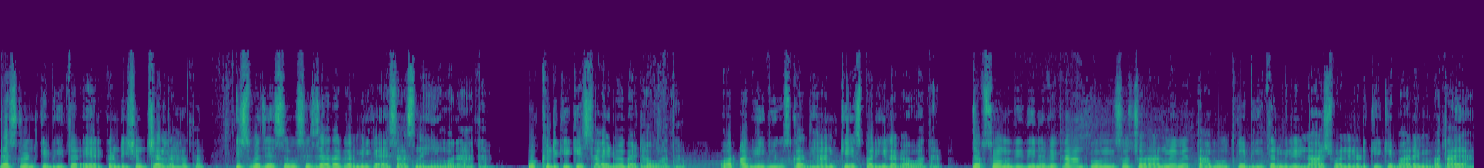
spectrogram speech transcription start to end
रेस्टोरेंट के भीतर एयर कंडीशन चल रहा था। इस वजह से उसे ज़्यादा गर्मी का एहसास नहीं हो रहा था। वो खिड़की के साइड में बैठा हुआ था और अभी भी उसका ध्यान केस पर ही लगा हुआ था। जब सोनू दीदी ने विक्रांत को उन्नीस में ताबूत के भीतर मिली लाश वाली लड़की के बारे में बताया,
